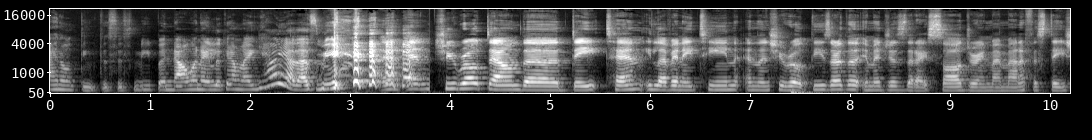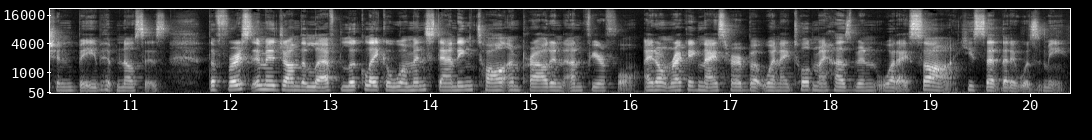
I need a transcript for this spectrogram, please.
I don't think this is me. But now when I look at it, I'm like, yeah, yeah, that's me. and, and she wrote down the date 10, 11, 18. And then she wrote, These are the images that I saw during my manifestation babe hypnosis. The first image on the left looked like a woman standing tall and proud and unfearful. I don't recognize her, but when I told my husband what I saw, he said that it was me.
